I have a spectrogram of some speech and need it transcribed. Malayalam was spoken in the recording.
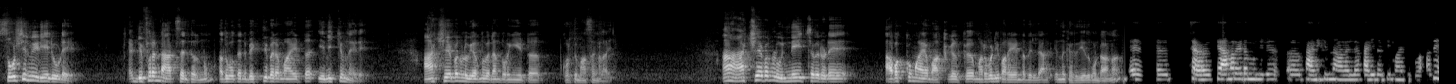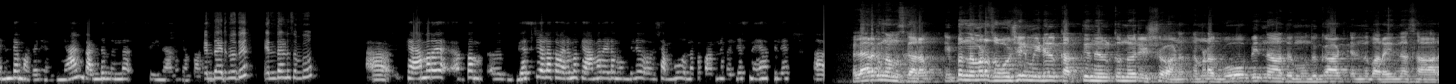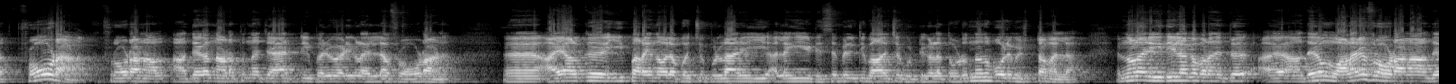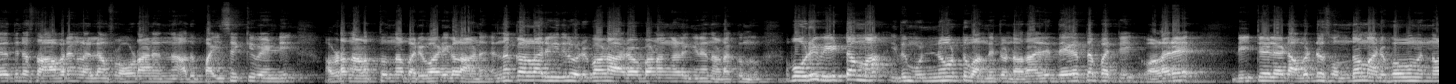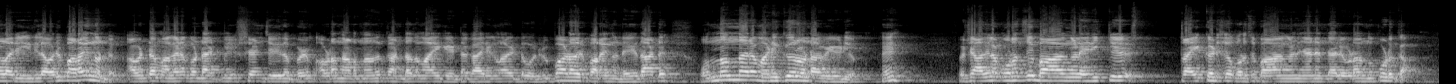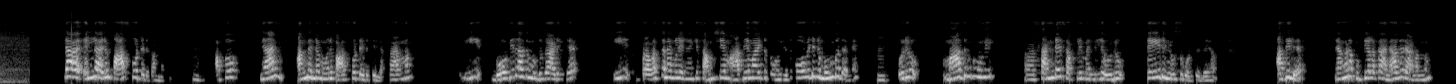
സോഷ്യൽ മീഡിയയിലൂടെ ഡിഫറെന്റ് ആർട്ട് സെന്ററിനും അതുപോലെ തന്നെ വ്യക്തിപരമായിട്ട് എനിക്കും നേരെ ആക്ഷേപങ്ങൾ ഉയർന്നു വരാൻ തുടങ്ങിയിട്ട് കുറച്ച് മാസങ്ങളായി. ആ ആക്ഷേപങ്ങൾ ഉന്നയിച്ചവരുടെ അപക്വമായ വാക്കുകൾക്ക് മറുപടി പറയേണ്ടതില്ല എന്ന് കരുതിയത് കൊണ്ടാണ് ക്യാമറയുടെ മുന്നിൽ കാണിക്കുന്ന ആളല്ല കൈതട്ടി മാറ്റുക. അത് എന്റെ മകനാണ് ഞാൻ കണ്ടു നിന്ന സീനാണ് ഞാൻ പറഞ്ഞത്. എന്തായിരുന്നത്? എന്താണ് സംഭവം? ക്യാമറ അപ്പം ഗസ്റ്റുകളൊക്കെ വരുമ്പോൾ ക്യാമറയുടെ മുമ്പിൽ ശംഭു എന്നൊക്കെ പറഞ്ഞ് വലിയ സ്നേഹത്തിൽ എല്ലാവർക്കും നമസ്കാരം. ഇപ്പൊ നമ്മുടെ സോഷ്യൽ മീഡിയയിൽ കത്തി നിൽക്കുന്ന ഒരു ഇഷ്യൂ ആണ് നമ്മുടെ ഗോപിനാഥ് മുതുകാട് എന്ന് പറയുന്ന സാറ് ഫ്രോഡാണ്. ഫ്രോഡാണ്. അദ്ദേഹം നടത്തുന്ന ചാരിറ്റി പരിപാടികളെല്ലാം ഫ്രോഡാണ്. അയാൾക്ക് ഈ പറയുന്ന പോലെ കൊച്ചു പിള്ളേരെ ഈ അല്ലെങ്കിൽ ഈ ഡിസബിലിറ്റി ബാധിച്ച കുട്ടികളെ തൊടുന്നത് പോലും ഇഷ്ടമല്ല. എന്നുള്ള രീതിയിലൊക്കെ പറഞ്ഞിട്ട് അദ്ദേഹം വളരെ ഫ്രോഡാണ് അദ്ദേഹത്തിന്റെ സ്ഥാപനങ്ങളെല്ലാം ഫ്രോഡാണെന്ന് അത് പൈസയ്ക്ക് വേണ്ടി അവിടെ നടത്തുന്ന പരിപാടികളാണ് എന്നൊക്കെയുള്ള രീതിയിൽ ഒരുപാട് ആരോപണങ്ങൾ ഇങ്ങനെ നടക്കുന്നു. അപ്പോൾ ഒരു വീട്ടമ്മ ഇത് മുന്നോട്ട് വന്നിട്ടുണ്ട്. അതായത് ഇദ്ദേഹത്തെ പറ്റി വളരെ ഡീറ്റെയിൽ ആയിട്ട് അവരുടെ സ്വന്തം അനുഭവം എന്നുള്ള രീതിയിൽ അവർ പറയുന്നുണ്ട്. അവരുടെ മകനെ കൊണ്ട് അഡ്മിഷൻ ചെയ്തപ്പോഴും അവിടെ നടന്നതും കണ്ടതുമായി കേട്ട കാര്യങ്ങളായിട്ട് ഒരുപാട് അവർ പറയുന്നുണ്ട്. ഏതാണ്ട് ഒന്നൊന്നര മണിക്കൂറുണ്ട് ആ വീഡിയോ ഏഹ് പക്ഷെ അതിലെ കുറച്ച് ഭാഗങ്ങൾ എനിക്ക് സ്ട്രൈക്ക് അടിച്ച കുറച്ച് ഭാഗങ്ങൾ ഞാൻ എന്തായാലും ഇവിടെ ഒന്ന് കൊടുക്കാം. എല്ലാരും എല്ലാവരും പാസ്പോർട്ട് എടുക്കണം അപ്പൊ ഞാൻ അന്ന് എന്റെ മോന് പാസ്പോർട്ട് എടുത്തില്ല. കാരണം ഈ ഗോപിനാഥ് മുതുകാടിന്റെ ഈ പ്രവർത്തനങ്ങളിൽ എനിക്ക് സംശയം ആദ്യമായിട്ട് തോന്നിയത് കോവിഡിന് മുമ്പ് തന്നെ ഒരു മാതൃഭൂമി സൺഡേ സപ്ലിമെന്റിൽ ഒരു പെയ്ഡ് ന്യൂസ് കൊടുത്തു അതിൽ ഞങ്ങളുടെ കുട്ടികൾക്ക് അനാഥരാണെന്നും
